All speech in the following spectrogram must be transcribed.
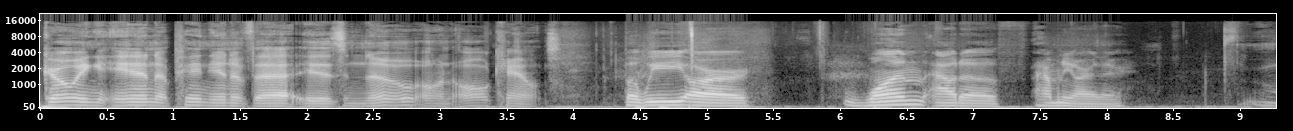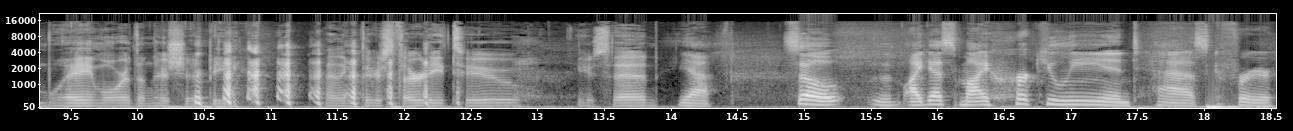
going in opinion of that is no on all counts. but we are one out of how many are there? Way more than there should be. I think there's 32, you said. Yeah. So I guess my Herculean task for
